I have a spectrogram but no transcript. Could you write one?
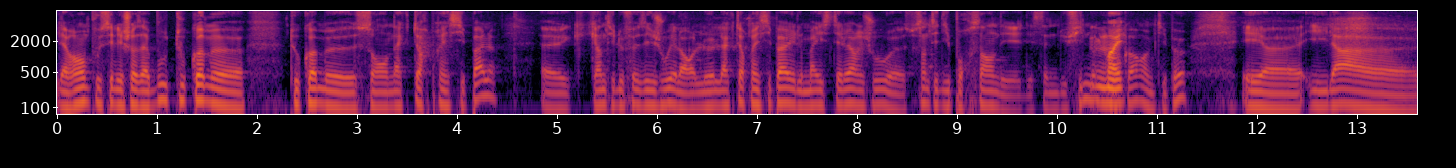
il a vraiment poussé les choses à bout, tout comme, euh, tout comme son acteur principal. quand il le faisait jouer, alors l'acteur principal, le Miles Taylor, il joue euh, 70% des, des scènes du film, encore un petit peu. Et il, a,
